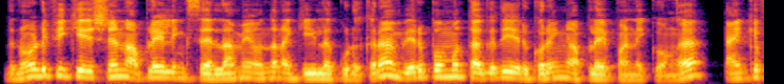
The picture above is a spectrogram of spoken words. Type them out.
இந்த நோட்டிஃபிகேஷன், அப்ளை லிங்க்ஸ் எல்லாமே வந்து நான் கீழே கொடுக்குறேன் விருப்பமும் தகுதி இருக்கிறவங்க அப்ளை பண்ணிக்கோங்க. தேங்க் யூ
